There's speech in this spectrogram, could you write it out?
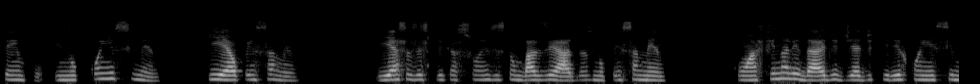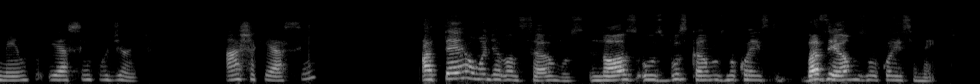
tempo e no conhecimento, que é o pensamento. E essas explicações estão baseadas no pensamento, com a finalidade de adquirir conhecimento e assim por diante. Acha que é assim? Até onde avançamos, nós os buscamos no baseamos no conhecimento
